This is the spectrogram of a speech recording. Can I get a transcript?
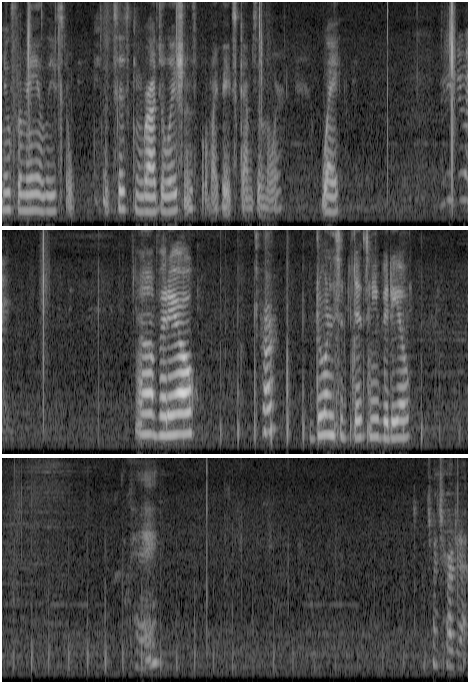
New for me, at least. It says congratulations, but my face comes in the way. Uh, video. Huh? Doing some Disney video. Okay. What's my charge at?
